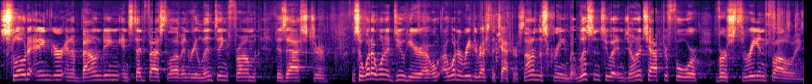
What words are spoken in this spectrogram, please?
slow to anger and abounding in steadfast love and relenting from disaster. And so, what I want to do here, I, I want to read the rest of the chapter. It's not on the screen, but listen to it in Jonah chapter 4, verse 3 and following.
